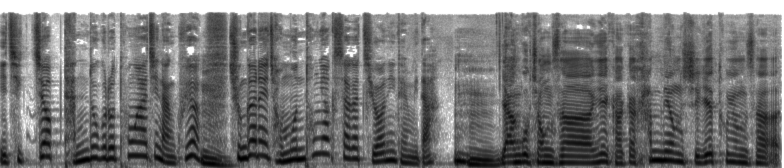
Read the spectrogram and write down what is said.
이 직접 단독으로 통하진 않고요. 음. 중간에 전문 통역사가 지원이 됩니다. 음, 양국 정상에 각각 한 명씩의 통역사,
